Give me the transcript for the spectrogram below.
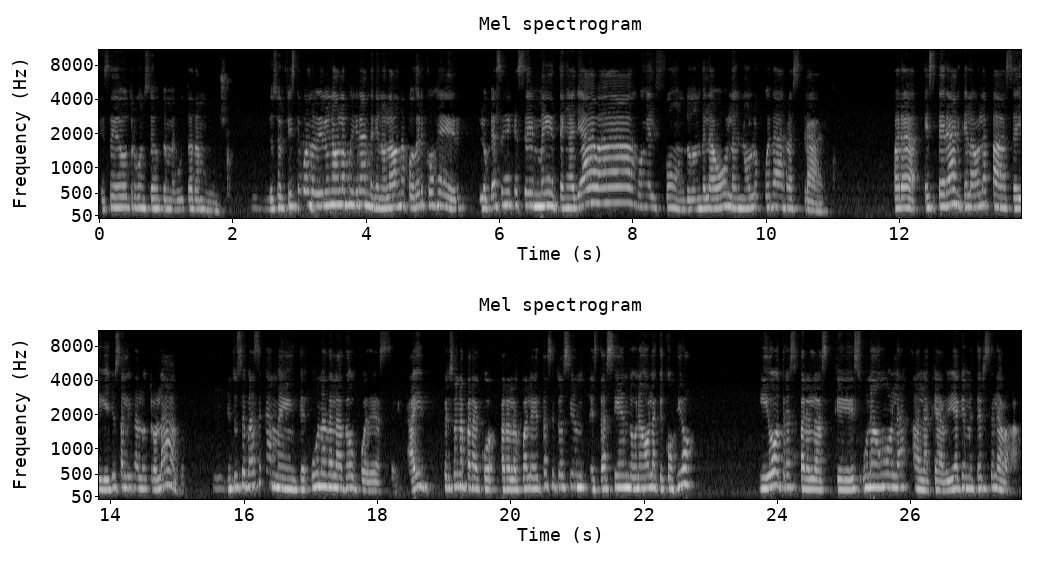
Ese es otro consejo que me gusta dar mucho. Los surfistas cuando viene una ola muy grande que no la van a poder coger, lo que hacen es que se meten allá abajo en el fondo donde la ola no lo pueda arrastrar para esperar que la ola pase y ellos salir al otro lado. Entonces, básicamente, una de las dos puede hacer. Hay personas para, para las cuales esta situación está siendo una ola que cogió y otras para las que es una ola a la que había que metérsela abajo.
